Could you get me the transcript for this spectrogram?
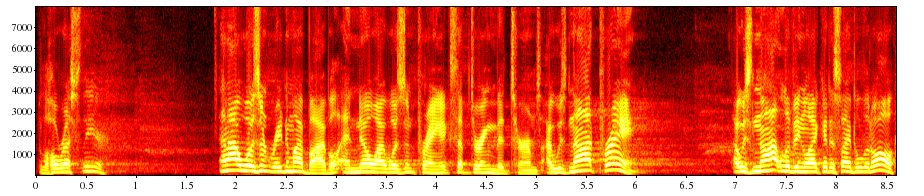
for the whole rest of the year. And I wasn't reading my Bible. And no, I wasn't praying except during midterms. I was not praying. I was not living like a disciple at all.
